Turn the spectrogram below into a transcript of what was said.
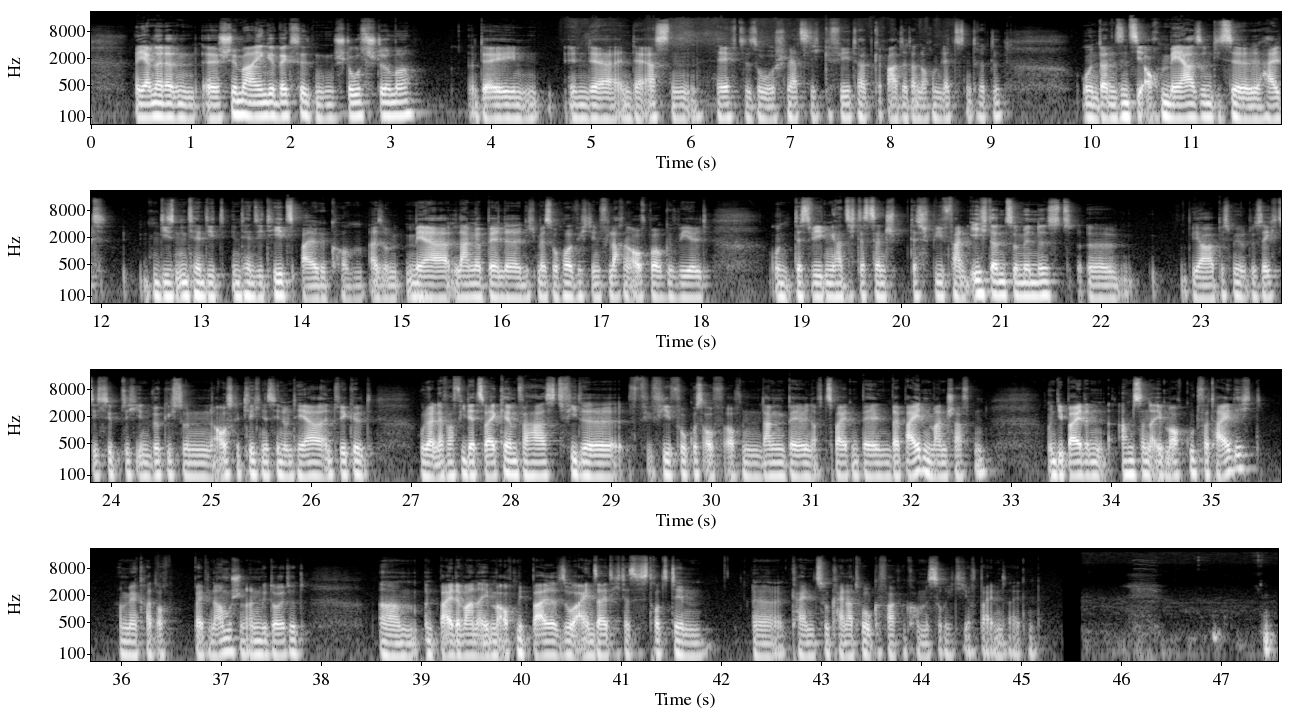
Die haben dann äh, Schimmer eingewechselt, einen Stoßstürmer, der ihn in der, in der ersten Hälfte so schmerzlich gefehlt hat, gerade dann noch im letzten Drittel. Und dann sind sie auch mehr so in diese halt in diesen Intensitätsball gekommen. Also mehr lange Bälle, nicht mehr so häufig den flachen Aufbau gewählt. Und deswegen hat sich das dann, das Spiel fand ich dann zumindest, äh, ja, bis Minute 60, 70 in wirklich so ein ausgeglichenes Hin und Her entwickelt wo du halt einfach viele Zweikämpfe hast, viele, viel Fokus auf, auf den langen Bällen, auf zweiten Bällen bei beiden Mannschaften. Und die beiden haben es dann eben auch gut verteidigt, haben wir gerade auch bei Dynamo schon angedeutet. Ähm, und beide waren eben auch mit Ball so einseitig, dass es trotzdem äh, kein, zu keiner Torgefahr gekommen ist, so richtig auf beiden Seiten.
